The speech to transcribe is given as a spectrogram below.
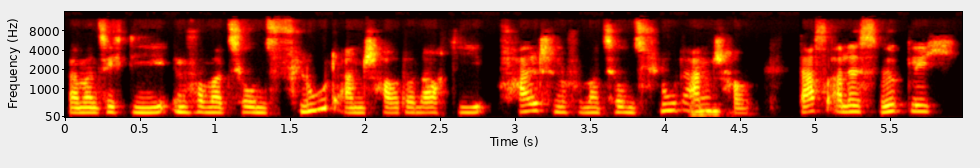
wenn man sich die Informationsflut anschaut und auch die falsche Informationsflut mhm. anschaut, das alles wirklich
